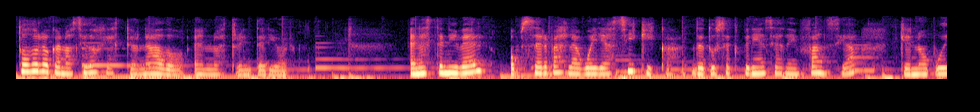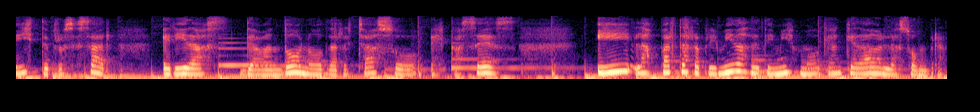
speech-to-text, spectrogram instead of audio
todo lo que no ha sido gestionado en nuestro interior. En este nivel observas la huella psíquica de tus experiencias de infancia que no pudiste procesar, heridas de abandono, de rechazo, escasez, y las partes reprimidas de ti mismo que han quedado en la sombra.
